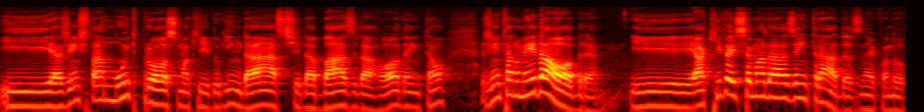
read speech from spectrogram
E a gente está muito próximo aqui do guindaste, da base da roda. Então, a gente está no meio da obra. E aqui vai ser uma das entradas, né? Quando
